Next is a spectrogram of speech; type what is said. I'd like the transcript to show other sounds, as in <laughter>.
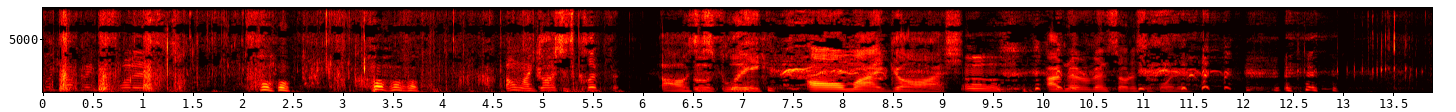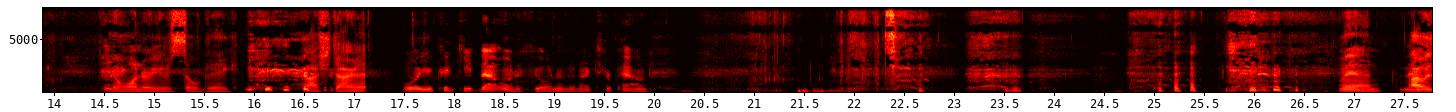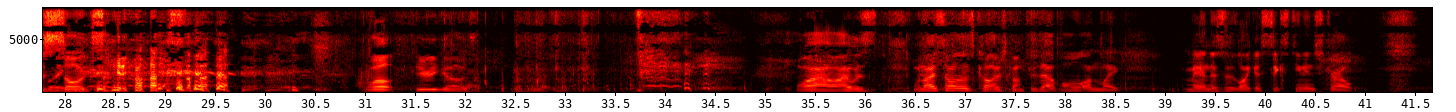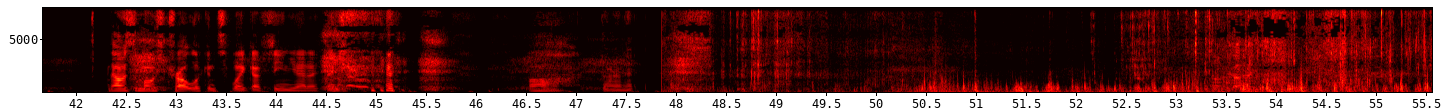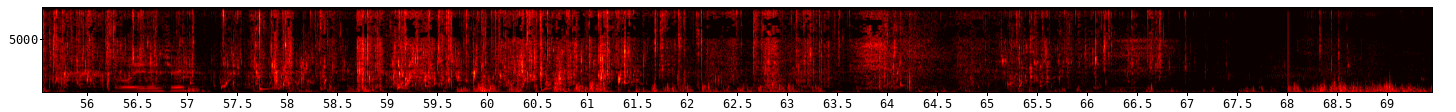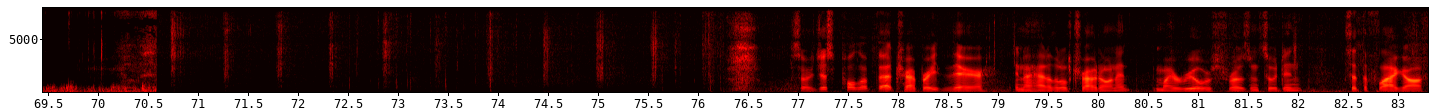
Look how big this one is. Oh, <laughs> oh, oh my gosh, it's clipped. Oh, it's a Oh, splake. Oh my gosh. Oh. I've never been so disappointed. No wonder he was so big. Gosh darn it. Well, you could keep that one if you wanted an extra pound. Man, I was flake. so excited <laughs> when I saw that. Well, here he goes. <laughs> wow, I was when I saw those colors come through that hole, I'm like, man, this is like a 16 inch trout. That was the most trout looking splake I've seen yet, I think. oh, <laughs> darn it. Okay. Little eight incher. So I just pulled up that trap right there and I had a little trout on it. My reel was frozen so it didn't set the flag off.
